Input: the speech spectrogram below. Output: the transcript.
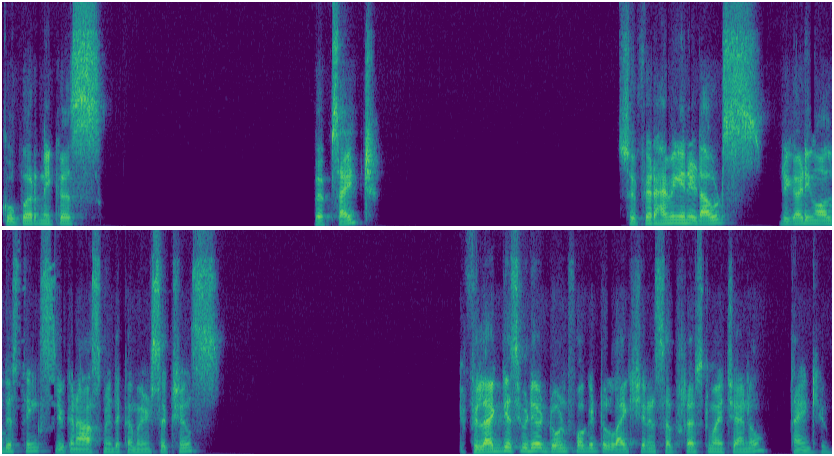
Copernicus website. So if you're having any doubts regarding all these things, you can ask me in the comment sections. If you like this video, don't forget to like, share and subscribe to my channel. Thank you.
